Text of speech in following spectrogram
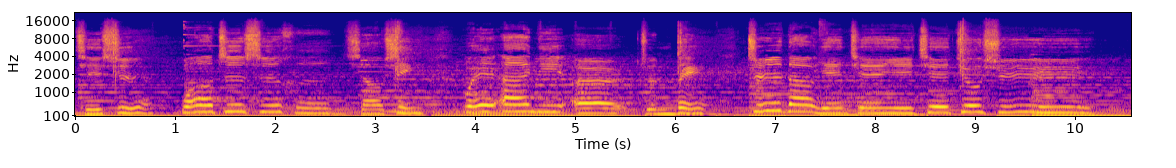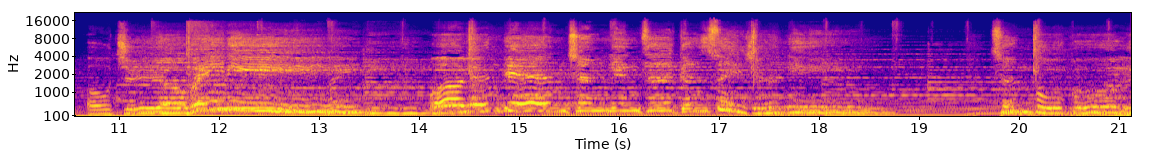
其实我只是很小心，为爱你而准备，直到眼前一切就绪。哦，只有为你，我愿变成影子跟随着你，寸步不离。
